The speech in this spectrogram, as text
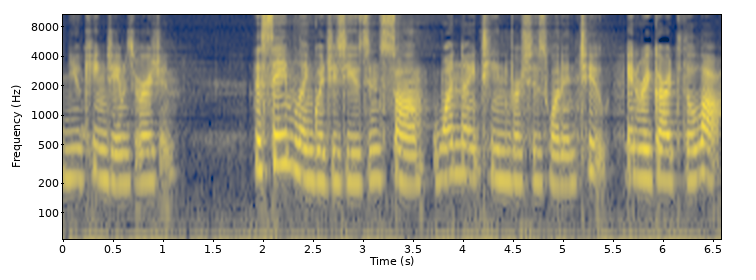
New King James Version. The same language is used in Psalm 119, verses 1 and 2, in regard to the law.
